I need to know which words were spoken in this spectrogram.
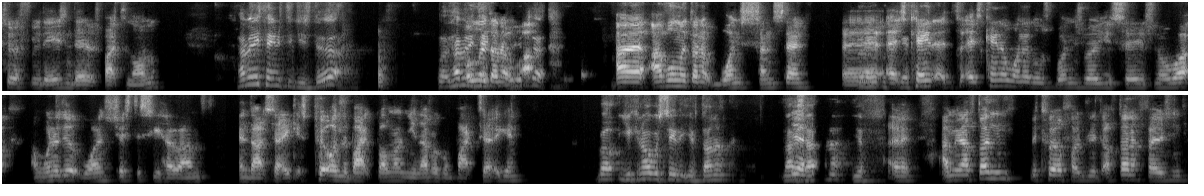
two or three days, and then it was back to normal. How many times did you do it? Like, how many Only done it it? I, I've only done it once since then. Uh, Right, It's kind it's, it's kind of one of those ones where you say, you know what, I'm going to do it once just to see how I'm, and that's it. It gets put on the back burner, and you never go back to it again. Well, you can always say that you've done it. That's Yeah. it. You've, Uh, I mean, I've done the twelve hundred, I've done a thousand.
